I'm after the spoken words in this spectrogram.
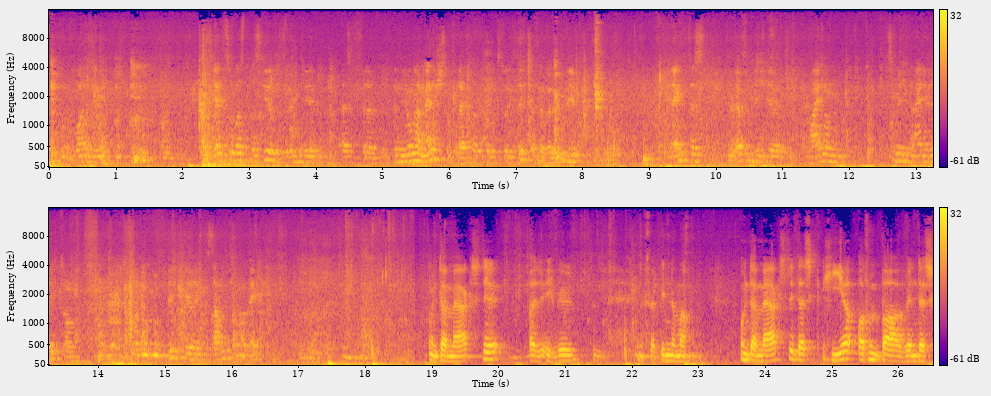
hinten und vorne. Und dass jetzt sowas passiert, ist irgendwie, also ich bin ein junger Mensch, so vielleicht habe ich da nicht so die Sicht dafür, aber irgendwie lenkt es die öffentliche Meinung ziemlich in eine Richtung. Von dem wichtigeren mal weg. Und da merkst du, also ich will eine Verbindung machen. Und da merkst du, dass hier offenbar, wenn das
